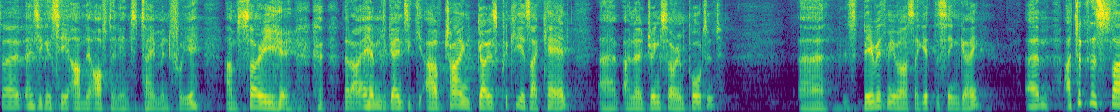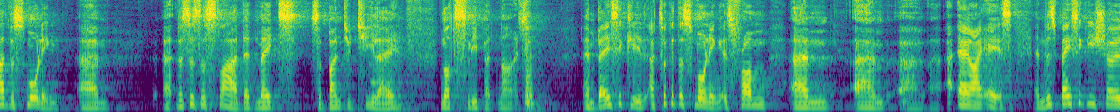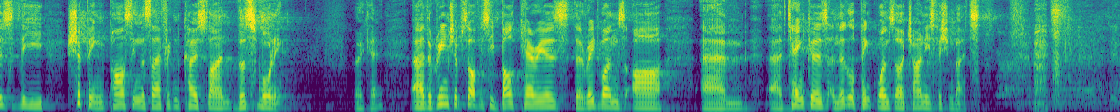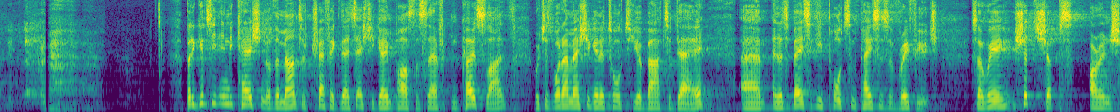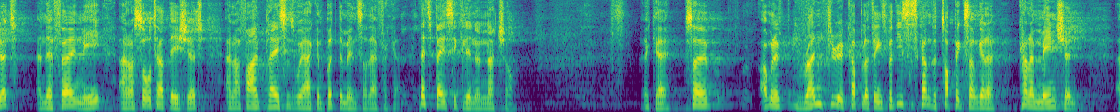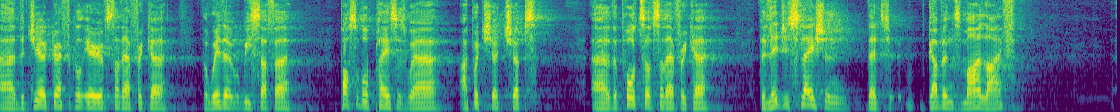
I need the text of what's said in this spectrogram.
So, as you can see, I'm the afternoon entertainment for you. I'm sorry that I am going to, I'll try and go as quickly as I can. Uh, I know drinks are important. Uh, just bear with me whilst I get this thing going. Um, I took this slide this morning. Um, uh, this is a slide that makes Sobantu Tilayi not sleep at night. And basically, I took it this morning. It's from um, um, uh, AIS, and this basically shows the shipping passing the South African coastline this morning. Okay, uh, the green ships are obviously bulk carriers. The red ones are um, uh, tankers, and the little pink ones are Chinese fishing boats. But it gives you an indication of the amount of traffic that's actually going past the South African coastline, which is what I'm actually going to talk to you about today. Um, and it's basically ports and places of refuge. So where shit ships are in shit, and they phone me, and I sort out their shit, and I find places where I can put them in South Africa. That's basically in a nutshell. Okay, so I'm going to run through a couple of things, but these are kind of the topics I'm going to kind of mention. Uh, the geographical area of South Africa, the weather we suffer, possible places where I put shit ships, uh, the ports of South Africa, the legislation that governs my life,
